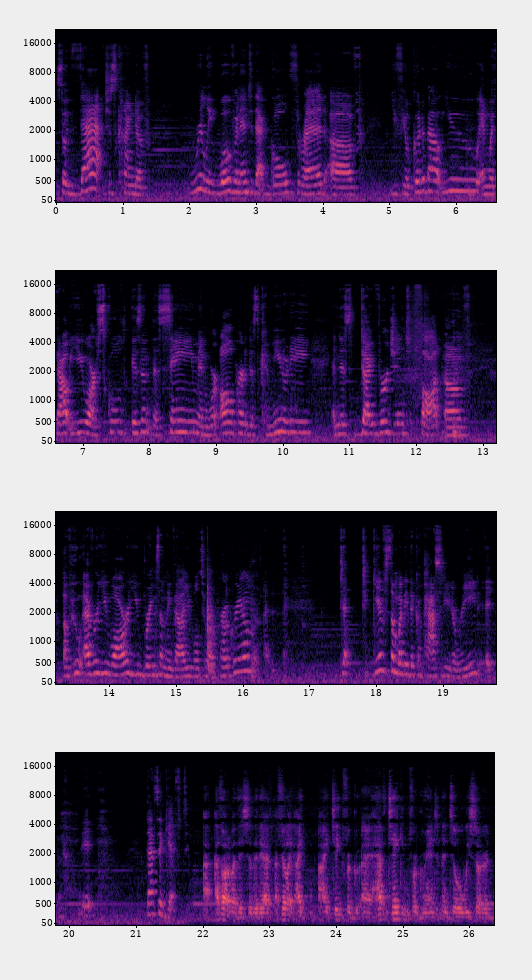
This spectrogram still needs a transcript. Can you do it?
So that just kind of really woven into that gold thread of you feel good about you and without you our school isn't the same and we're all part of this community and this divergent thought of of whoever you are you bring something valuable to our program to, to give somebody the capacity to read it, it that's a gift I, I thought about this the other day. I, I feel like I, I take for I have taken for granted until we started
